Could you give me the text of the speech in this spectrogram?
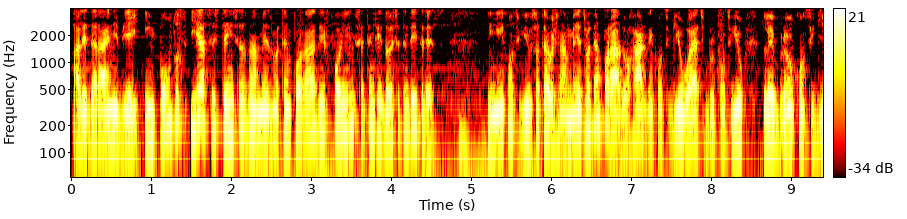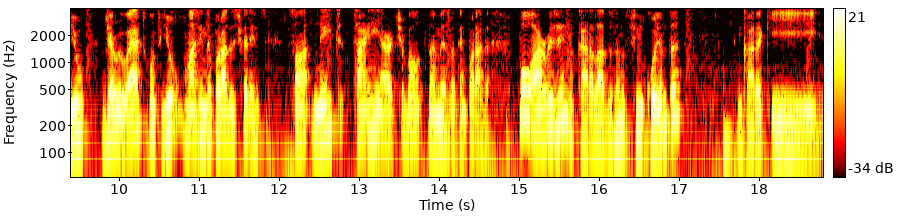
a liderar a NBA em pontos e assistências na mesma temporada e foi em 72 73. Ninguém conseguiu isso até hoje. Na mesma temporada, o Harden conseguiu, o Westbrook conseguiu, LeBron conseguiu, Jerry West conseguiu, mas em temporadas diferentes. Só Nate Tiny Archibald na mesma temporada. Paul Arizin, um cara lá dos anos 50, um cara que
